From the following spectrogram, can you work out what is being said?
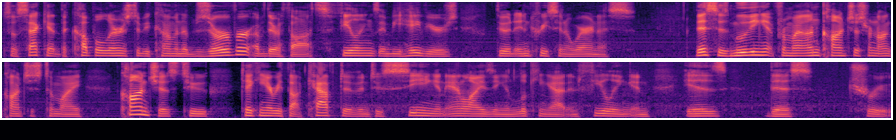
So, second, the couple learns to become an observer of their thoughts, feelings, and behaviors through an increase in awareness. This is moving it from my unconscious or non conscious to my conscious to taking every thought captive into seeing and analyzing and looking at and feeling and is this true?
